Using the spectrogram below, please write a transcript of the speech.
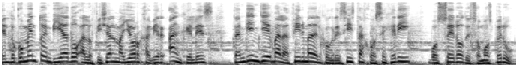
El documento enviado al oficial mayor Javier Ángeles también lleva la firma del congresista José Gerí, vocero de Somos Perú.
